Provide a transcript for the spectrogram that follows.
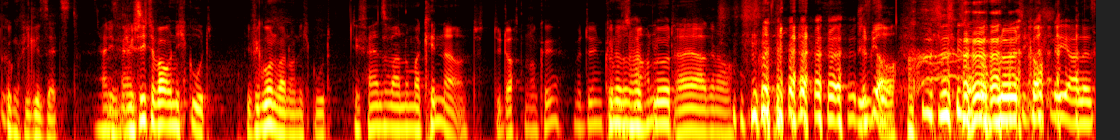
irgendwie gesetzt. Ja, die Also die Geschichte war auch nicht gut. Die Figuren waren noch nicht gut. Die Fans waren nun mal Kinder und die dachten, okay, mit denen Kinder können wir sind es halt machen. blöd. Ja, ja, genau. Die Sind wir auch. die sind so blöd, die kaufen eh alles.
